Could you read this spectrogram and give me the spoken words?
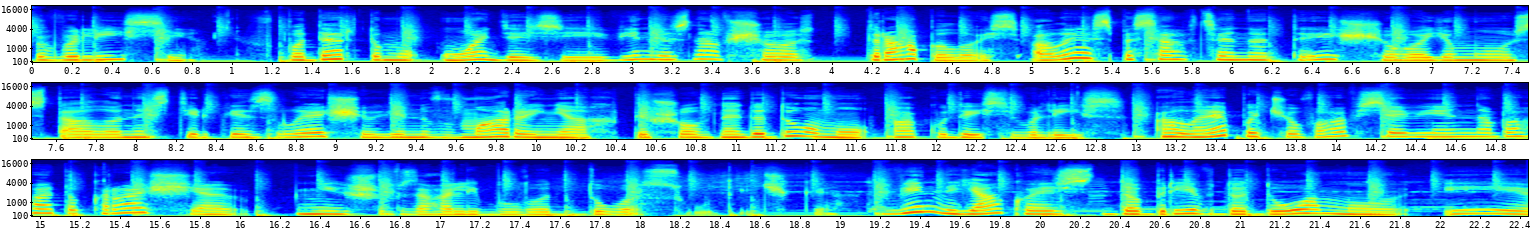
в лісі. Подертому одязі він не знав, що трапилось, але списав це на те, що йому стало настільки зле, що він в мареннях пішов не додому, а кудись в ліс. Але почувався він набагато краще. Ніж взагалі було до сутички. Він якось добрів додому, і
